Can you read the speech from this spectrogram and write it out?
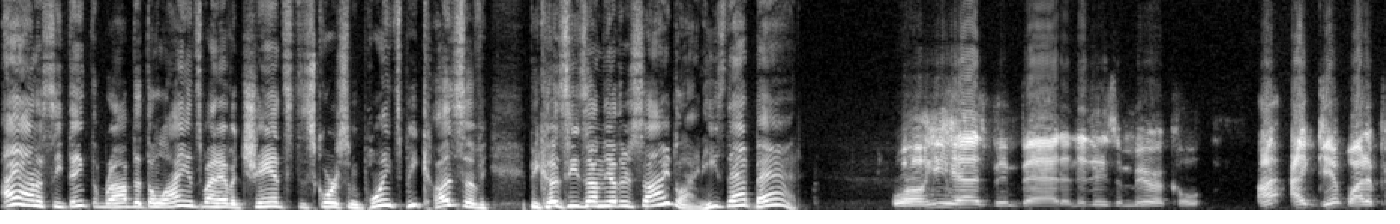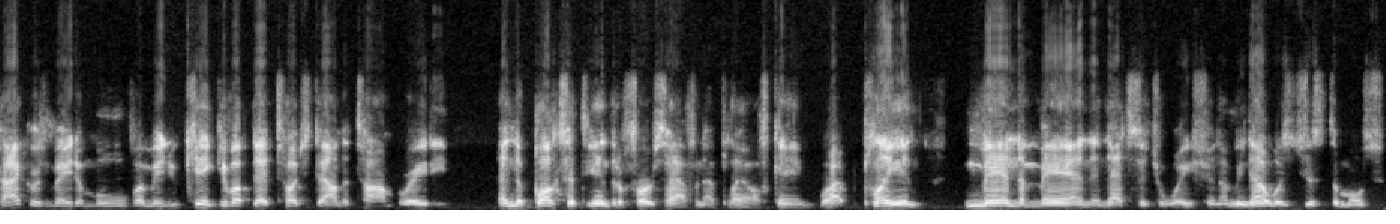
I honestly think, Rob, that the Lions might have a chance to score some points because of because he's on the other sideline. He's that bad. Well, he has been bad, and it is a miracle I, I get why the Packers made a move. I mean, you can't give up that touchdown to Tom Brady and the Bucs at the end of the first half in that playoff game? Playing man to man in that situation. I mean, that was just the most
